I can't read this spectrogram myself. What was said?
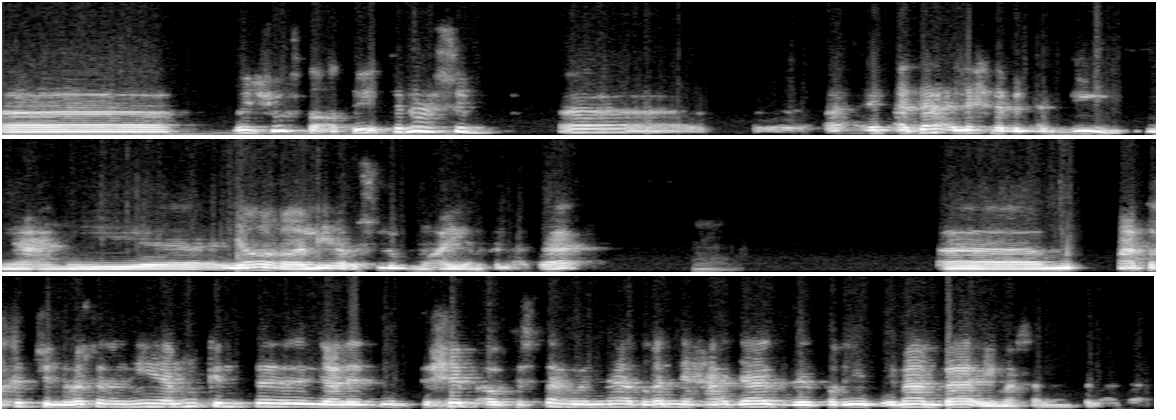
آه بنشوف تقاطيع تناسب آه الأداء اللي إحنا بنأديه يعني آه يارا لها أسلوب معين في الأداء. ما أعتقدش إن مثلا هي ممكن يعني تحب أو تستهوي إنها تغني حاجات زي طريقه إمام باقي مثلا في الأداء.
